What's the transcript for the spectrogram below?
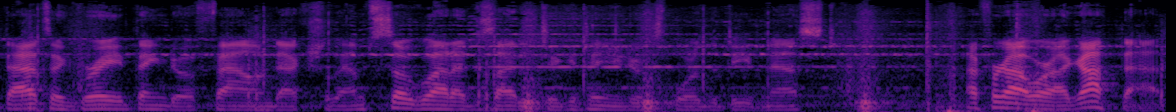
That's a great thing to have found, actually. I'm so glad I decided to continue to explore the deep nest. I forgot where I got that.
